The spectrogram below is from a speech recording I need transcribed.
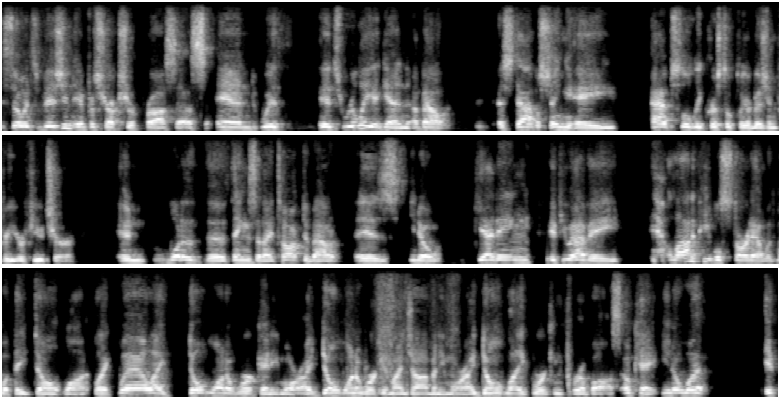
So it's vision infrastructure process. And with it's really again about establishing a absolutely crystal clear vision for your future and one of the things that I talked about is, you know, getting, if you have a, a lot of people start out with what they don't want. Like, well, I don't want to work anymore. I don't want to work at my job anymore. I don't like working for a boss. Okay, you know what? If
